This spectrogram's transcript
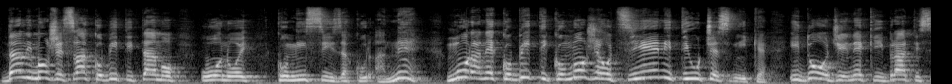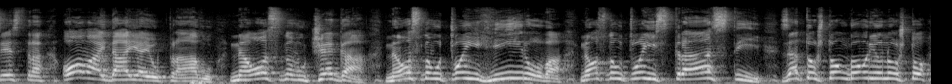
Da li može svako biti tamo u onoj komisiji za Kur'an? Ne mora neko biti ko može ocijeniti učesnike. I dođe neki brat i sestra, ovaj daja je u pravu. Na osnovu čega? Na osnovu tvojih hirova, na osnovu tvojih strasti. Zato što on govori ono što,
